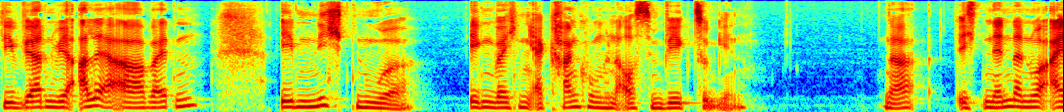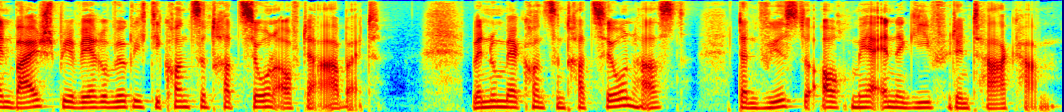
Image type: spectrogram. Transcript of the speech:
die werden wir alle erarbeiten, eben nicht nur irgendwelchen Erkrankungen aus dem Weg zu gehen. Na, ich nenne da nur ein Beispiel, wäre wirklich die Konzentration auf der Arbeit. Wenn du mehr Konzentration hast, dann wirst du auch mehr Energie für den Tag haben.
